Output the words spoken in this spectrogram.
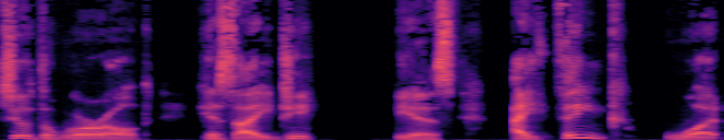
to the world his ideas. I think what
